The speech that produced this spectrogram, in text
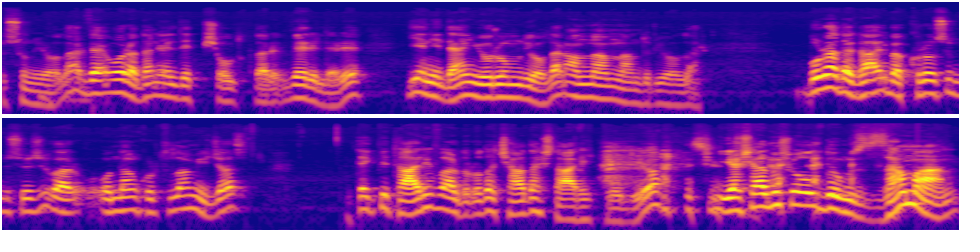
e, sunuyorlar ve oradan elde etmiş oldukları verileri yeniden yorumluyorlar, anlamlandırıyorlar. Burada galiba Cross'un bir sözü var, ondan kurtulamayacağız. Tek bir tarih vardır, o da çağdaş tarihtir diyor. Yaşanmış olduğumuz zaman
